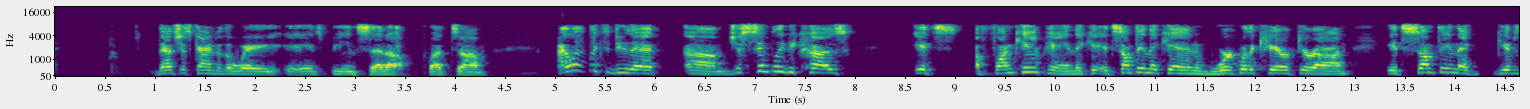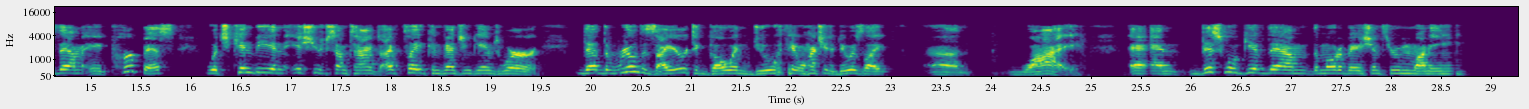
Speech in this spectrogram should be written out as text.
that's just kind of the way it's being set up. But um, I like to do that um, just simply because it's a fun campaign. They can, it's something they can work with a character on. It's something that gives them a purpose, which can be an issue sometimes. I've played convention games where the the real desire to go and do what they want you to do is like, uh, why? And this will give them the motivation through money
